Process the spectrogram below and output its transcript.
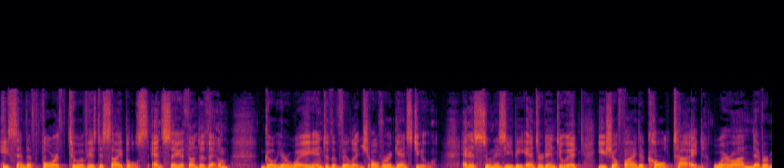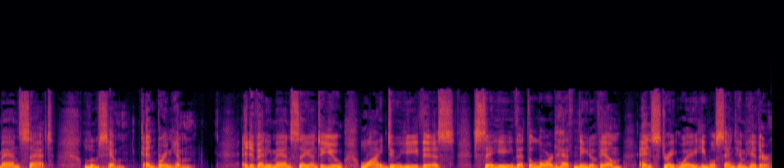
he sendeth forth two of his disciples, and saith unto them, Go your way into the village over against you, and as soon as ye be entered into it, ye shall find a colt tied, whereon never man sat. Loose him, and bring him. And if any man say unto you, Why do ye this? Say ye that the Lord hath need of him, and straightway he will send him hither.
